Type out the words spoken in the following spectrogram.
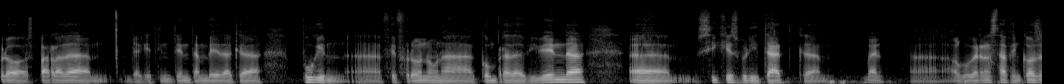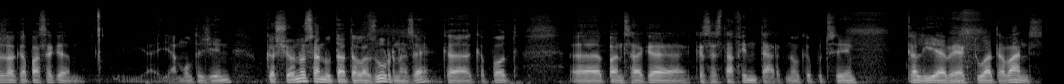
però es parla d'aquest intent també de que puguin eh, fer front a una compra de vivenda. Eh, sí que és veritat que bueno, eh, el govern està fent coses, el que passa que hi ha, hi ha molta gent que això no s'ha notat a les urnes, eh? que, que pot eh, pensar que, que s'està fent tard, no? que potser calia haver actuat abans,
